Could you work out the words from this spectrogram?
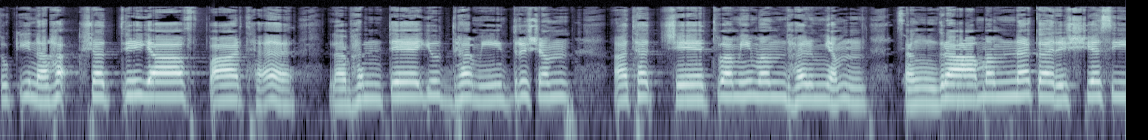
सुखिनः क्षत्रियाः पार्थ लभन्ते युद्धमीदृशम् अथ चेत्त्वमिमं धर्म्यं सङ्ग्रामं न करिष्यसि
